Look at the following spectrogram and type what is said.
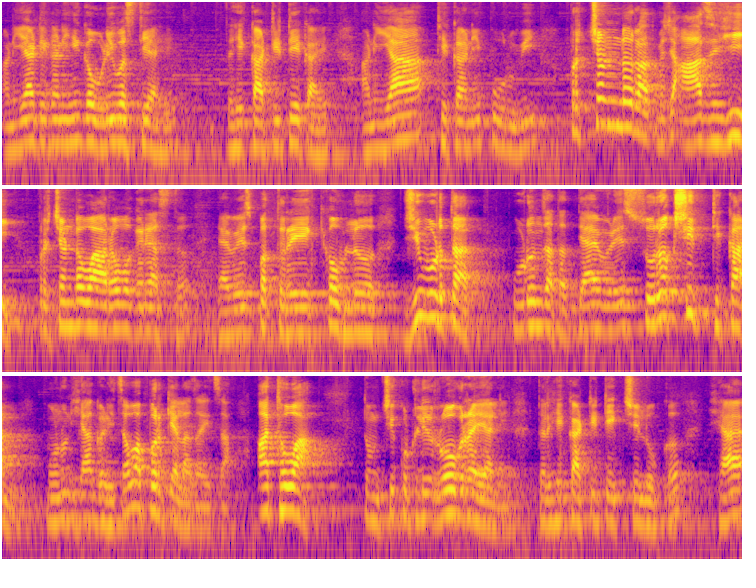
आणि या ठिकाणी ही गवळी वस्ती आहे. तर हे काटीटेक आहे. आणि या ठिकाणी पूर्वी प्रचंड रात म्हणजे आजही प्रचंड वारं वगैरे असतं. यावेळेस पत्रे कौलं जी उडतात उडून जातात. त्यावेळेस सुरक्षित ठिकाण म्हणून ह्या गळीचा वापर केला जायचा. अथवा तुमची कुठली रोगराई आली तर हे काटीटेकचे लोक ह्या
